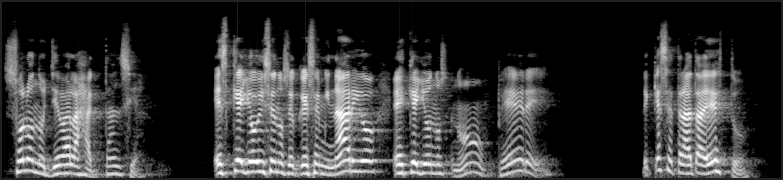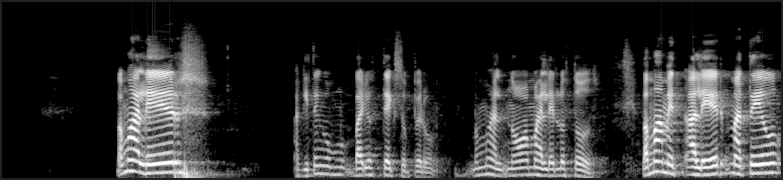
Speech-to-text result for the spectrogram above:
solo nos lleva a la jactancia. Es que yo hice no sé qué seminario, es que yo no... No, espere. ¿De qué se trata esto? Vamos a leer, aquí tengo varios textos, pero vamos a, no vamos a leerlos todos. Vamos a, a leer Mateo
